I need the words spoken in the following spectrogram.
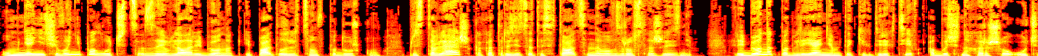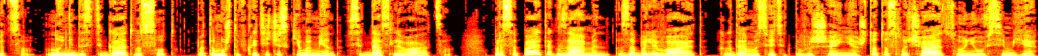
«У меня ничего не получится», — заявлял ребенок и падал лицом в подушку. Представляешь, как отразится эта ситуация на его взрослой жизни? Ребенок под влиянием таких директив обычно хорошо учится, но не достигает высот, потому что в критический момент всегда сливается. Просыпает экзамен, заболевает, когда ему светит повышение, что-то случается у него в семье.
